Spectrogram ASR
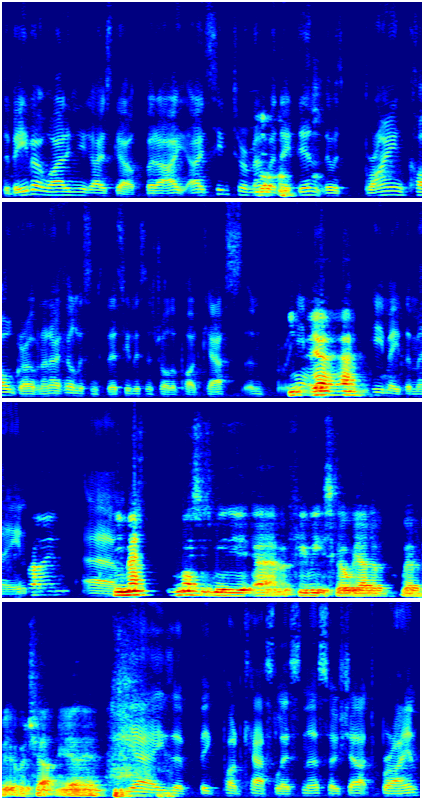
The Beaver, why didn't you guys go? But I, I seem to remember they didn't. There was Brian Colgrove, and I know he'll listen to this. He listens to all the podcasts, and he, yeah, yeah, yeah. he made the main. Brian, Um, he, mess- messaged me um, a few weeks ago. We had a we had a bit of a chat. Yeah, yeah. Yeah, he's a big podcast listener, so shout out to Brian.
